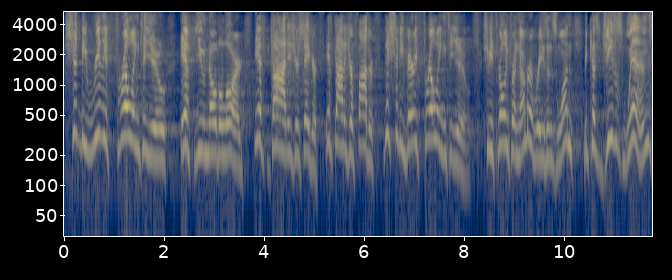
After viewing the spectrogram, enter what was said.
should be really thrilling to you if you know the Lord, if God is your Savior, if God is your Father. This should be very thrilling to you. It should be thrilling for a number of reasons. One, because Jesus wins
